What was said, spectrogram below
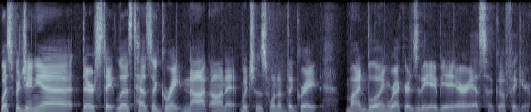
West Virginia, their state list has a great knot on it, which is one of the great mind blowing records of the ABA area. So go figure.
